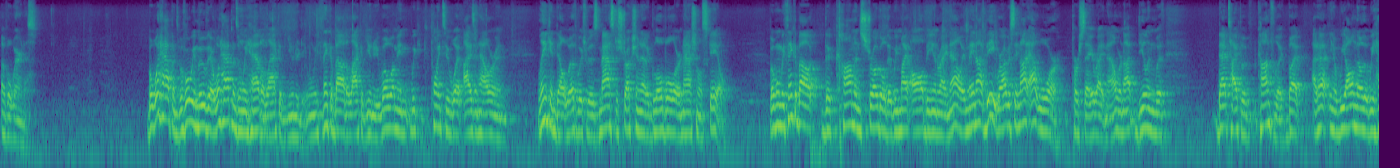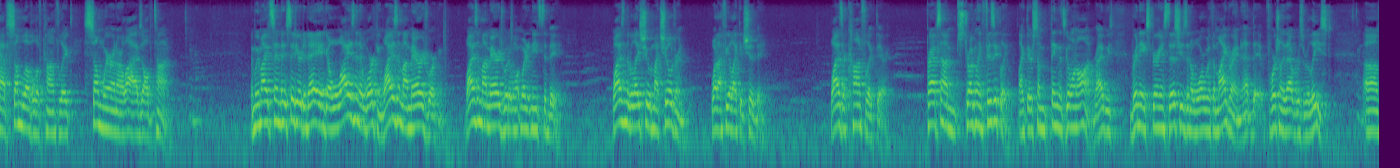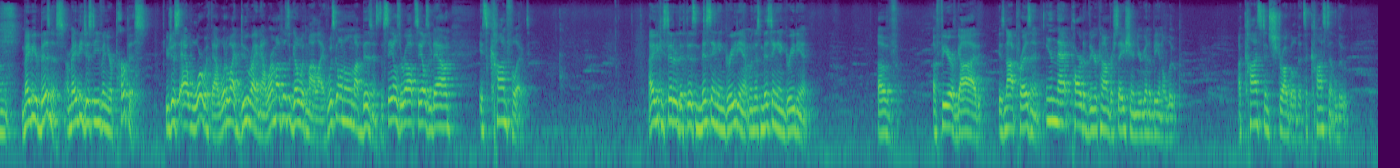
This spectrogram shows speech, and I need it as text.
of awareness. But what happens, before we move there, what happens when we have a lack of unity? When we think about a lack of unity? Well, I mean, we could point to what Eisenhower and Lincoln dealt with, which was mass destruction at a global or national scale. But when we think about the common struggle that we might all be in right now, it may not be. We're obviously not at war per se right now. We're not dealing with that type of conflict. But have, you know, we all know that we have some level of conflict somewhere in our lives all the time. And we might send, sit here today and go, well, why isn't it working? Why isn't my marriage working? Why isn't my marriage what it, what it needs to be? Why isn't the relationship with my children what I feel like it should be? Why is there conflict there? Perhaps I'm struggling physically, like there's something that's going on, right? We, Brittany experienced this. She's in a war with a migraine. That, fortunately, that was released. Um, maybe your business, or maybe just even your purpose. You're just at war with that. What do I do right now? Where am I supposed to go with my life? What's going on with my business? The sales are up, sales are down. It's conflict. I Have you considered that this missing ingredient, when this missing ingredient of a fear of God is not present in that part of your conversation, you're going to be in a loop. A constant struggle that's a constant loop.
